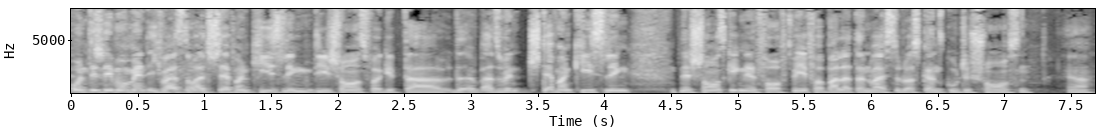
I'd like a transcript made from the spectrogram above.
Und in dem Moment, ich weiß noch, als Stefan Kiesling die Chance vergibt, da, also wenn Stefan Kiesling eine Chance gegen den VfB verballert, dann weißt du, du hast ganz gute Chancen. Ja.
